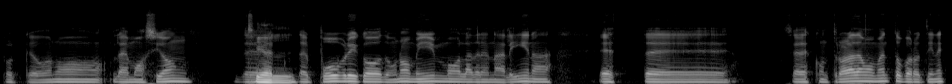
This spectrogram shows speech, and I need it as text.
porque uno, la emoción de- Sí, el- del público, de uno mismo, la adrenalina, este se descontrola de momento, pero tienes,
